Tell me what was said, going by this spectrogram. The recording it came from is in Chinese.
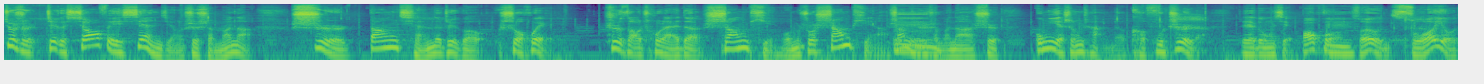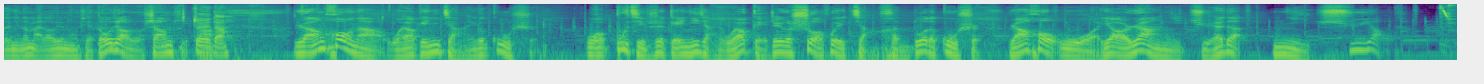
就是这个消费陷阱是什么呢？是当前的这个社会制造出来的商品。我们说商品啊，商品是什么呢？是工业生产的、可复制的这些东西，包括所有所有的你能买到运动鞋都叫做商品。对的。然后呢，我要给你讲一个故事。我不仅是给你讲，我要给这个社会讲很多的故事，然后我要让你觉得你需要它。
